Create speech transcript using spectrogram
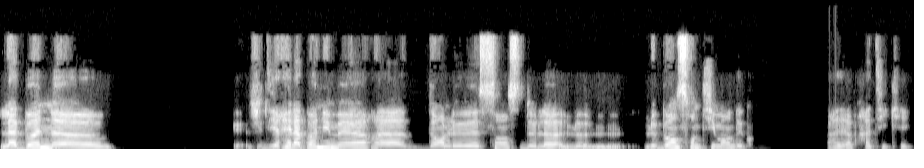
la bonne, euh, je dirais, la bonne humeur euh, dans le sens de le, le, bon sentiment de à pratiquer.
